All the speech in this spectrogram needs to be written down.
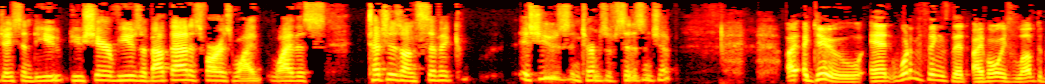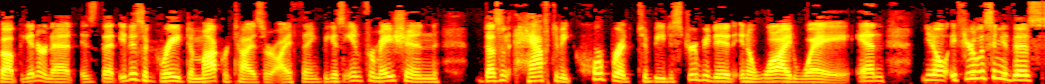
Jason, do you do you share views about that as far as why why this touches on civic issues in terms of citizenship? I, I, do, and one of the things that I've always loved about the internet is that it is a great democratizer, I think, because information doesn't have to be corporate to be distributed in a wide way. And, you know, if you're listening to this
